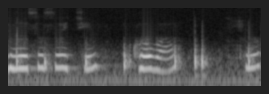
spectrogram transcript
Sınırsız su için kova, su,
